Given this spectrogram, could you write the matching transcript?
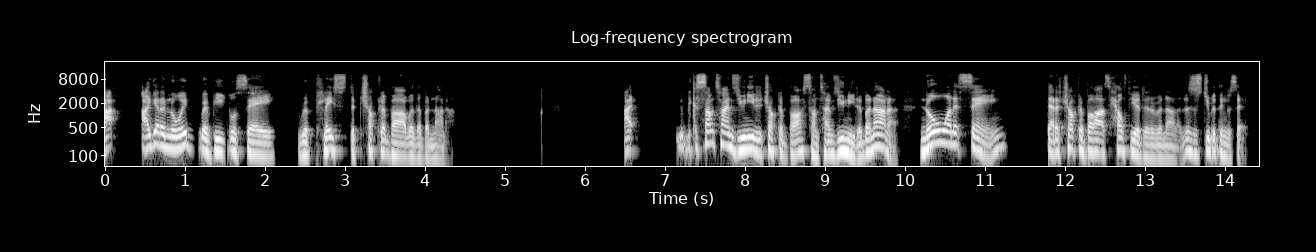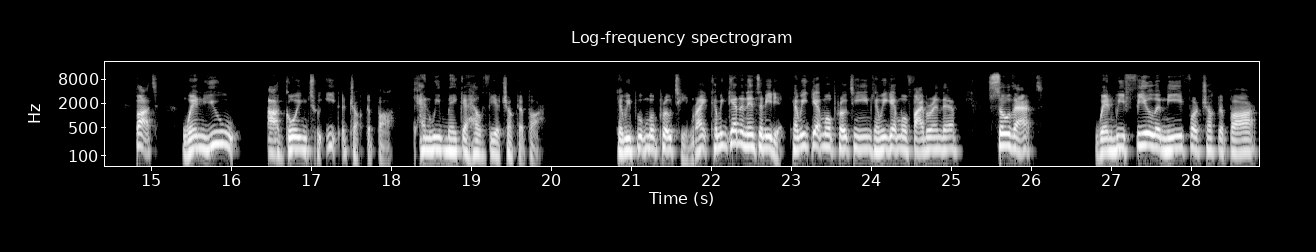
I, I get annoyed when people say replace the chocolate bar with a banana. Because sometimes you need a chocolate bar, sometimes you need a banana. No one is saying that a chocolate bar is healthier than a banana. This is a stupid thing to say. But when you are going to eat a chocolate bar, can we make a healthier chocolate bar? Can we put more protein, right? Can we get an intermediate? Can we get more protein? Can we get more fiber in there so that when we feel a need for a chocolate bar,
